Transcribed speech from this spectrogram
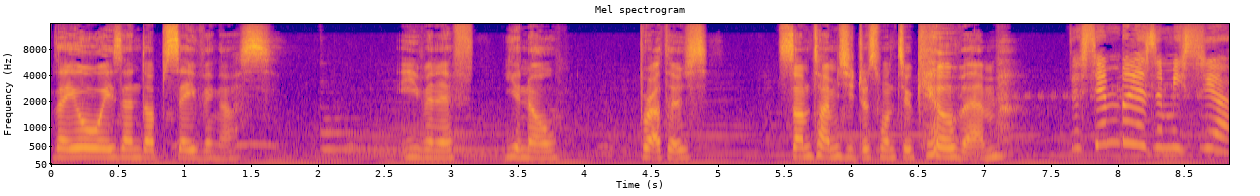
They always end up saving us. Even if, you know, brothers, sometimes you just want to kill them. The symbol is Amicia.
